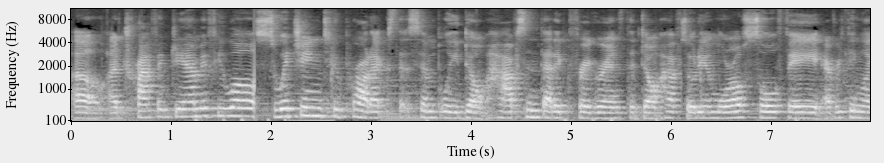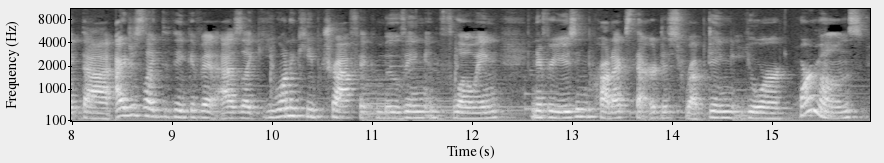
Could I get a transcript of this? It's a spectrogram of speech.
a, a, traffic jam, if you will. Switching to products that simply don't have synthetic fragrance, that don't have sodium lauryl sulfate, everything like that. I just like to think of it as like you want to keep traffic moving and flowing. And if you're using products that are disrupting your hormones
